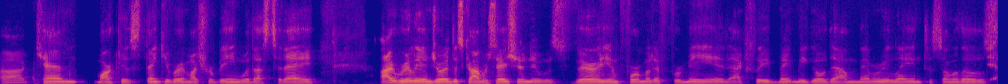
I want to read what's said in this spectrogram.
Uh, Ken, Marcus, thank you very much for being with us today. I really enjoyed this conversation. It was very informative for me. It actually made me go down memory lane to some of those yeah.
